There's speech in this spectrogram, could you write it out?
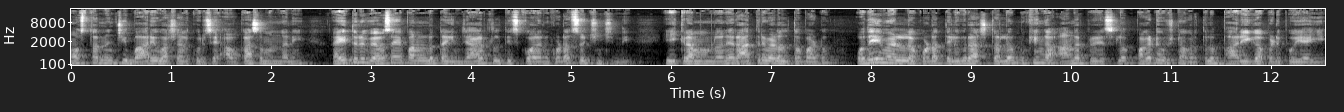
మోస్తరు నుంచి భారీ వర్షాలు కురిసే అవకాశం ఉందని రైతులు వ్యవసాయ పనుల్లో తగిన జాగ్రత్తలు తీసుకోవాలని కూడా సూచించింది. ఈ క్రమంలోనే రాత్రి వేళలతో పాటు ఉదయం వేళల్లో కూడా తెలుగు రాష్ట్రాల్లో ముఖ్యంగా ఆంధ్రప్రదేశ్లో పగటి ఉష్ణోగ్రతలు భారీగా పడిపోయాయి.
